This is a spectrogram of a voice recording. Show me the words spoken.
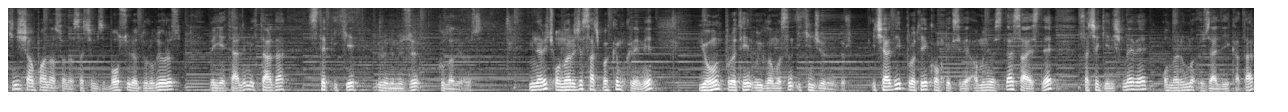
İkinci şampuandan sonra saçımızı bol suyla duruluyoruz ve yeterli miktarda Step 2 ürünümüzü kullanıyoruz. Minariç onarıcı saç bakım kremi yoğun protein uygulamasının ikinci ürünüdür. İçerdiği protein kompleksi ve amino asitler sayesinde saça gelişme ve onarılma özelliği katar.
